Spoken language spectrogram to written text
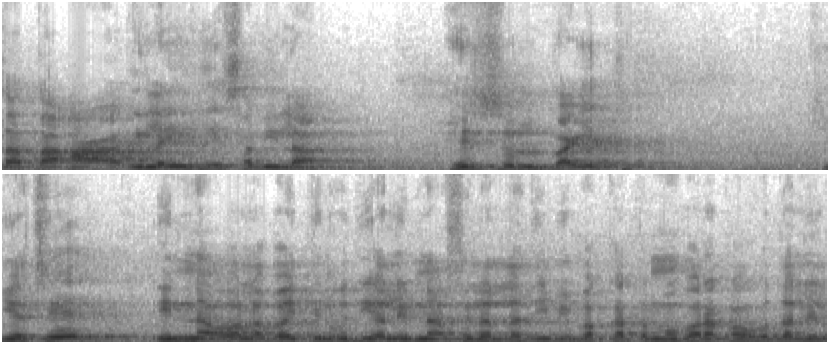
তাতা আ ইলাইহি সাবিলা। হিজুল বাইত কি আছে? ইন্না ওয়ালা বাইতিন উদি আলী নাসিল্লাজি বিবাক্কাত মুবারাকা হুদালিল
